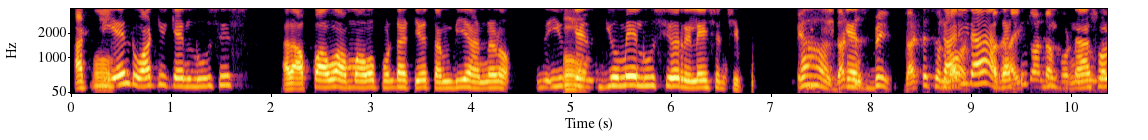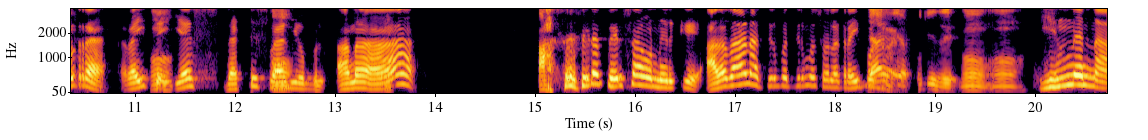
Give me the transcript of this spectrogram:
At the. End what you can lose is அது அப்பாவோ அம்மாவோ பொண்டாட்டியோ தம்பியோ அண்ணனோ you hmm. Can you may lose your relationship யா Which தட் can- சரிடா இஸ் பிக் நான் சொல்றேன். Right. Yes that is. Valuable ஆனா அதை விட பெருசா ஒண்ணு இருக்கு. அததான் நான் திரும்ப திரும்ப சொல்ல ட்ரை பண்றேன். புரியுது. ம் ம் என்னன்னா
